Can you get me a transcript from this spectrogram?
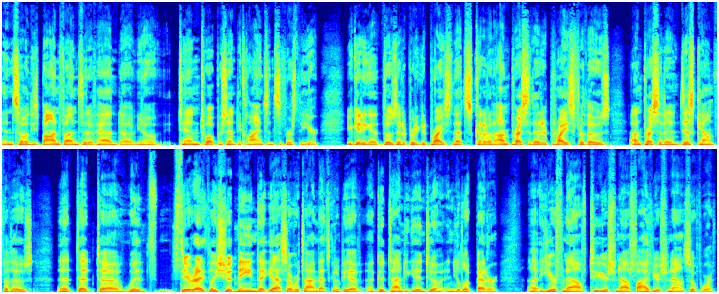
in some of these bond funds that have had uh, you know 10 12% decline since the first of the year you're getting at those at a pretty good price. And that's kind of an unprecedented price for those unprecedented discount for those that that uh, would theoretically should mean that yes over time that's going to be a, a good time to get into them and you look better uh, a year from now two years from now five years from now and so forth.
